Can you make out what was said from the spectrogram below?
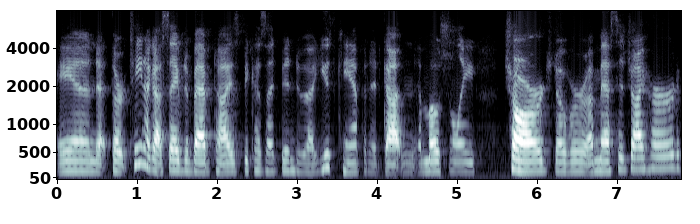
And at 13, I got saved and baptized because I'd been to a youth camp and had gotten emotionally charged over a message I heard.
